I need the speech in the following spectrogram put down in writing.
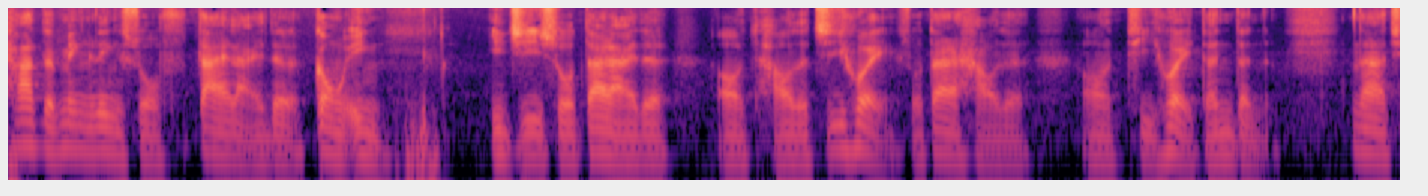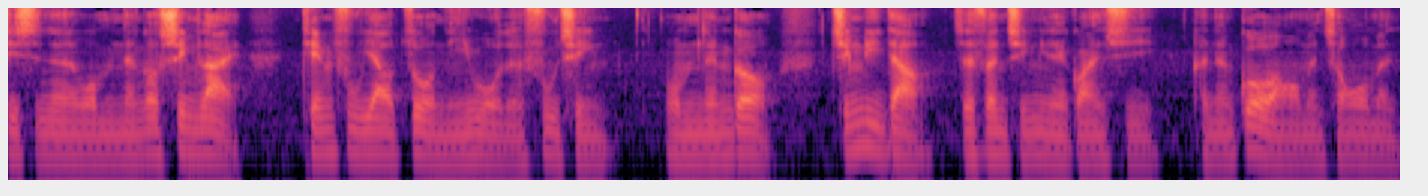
他的命令所带来的供应，以及所带来的哦好的机会，所带来好的哦体会等等的，那其实呢，我们能够信赖天父要做你我的父亲，我们能够经历到这份亲密的关系，可能过往我们从我们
